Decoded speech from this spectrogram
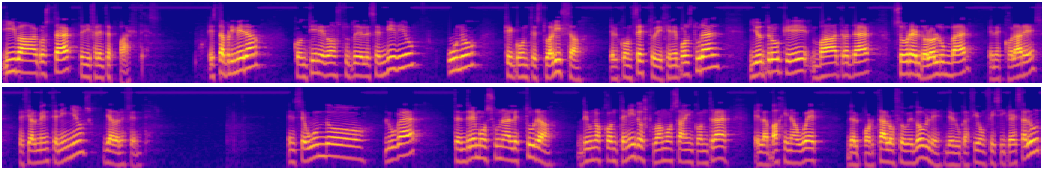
y va a costar de diferentes partes. Esta primera contiene dos tutoriales en vídeo, uno que contextualiza el concepto de higiene postural y otro que va a tratar sobre el dolor lumbar en escolares, especialmente niños y adolescentes. En segundo lugar, tendremos una lectura de unos contenidos que vamos a encontrar en la página web del portal OCW de Educación Física y Salud,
